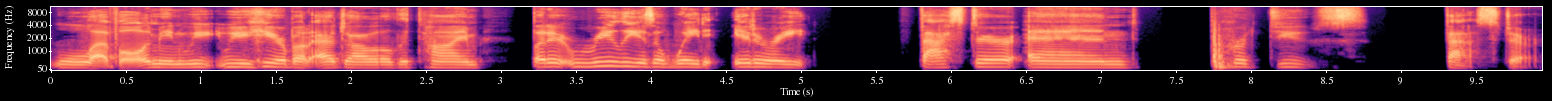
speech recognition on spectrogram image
level. I mean, we, we hear about agile all the time, but it really is a way to iterate faster and produce faster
